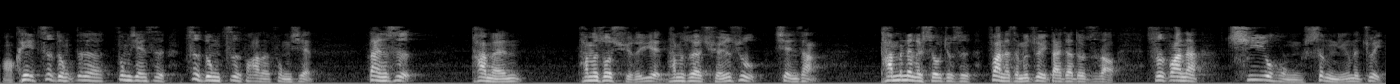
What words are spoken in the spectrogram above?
啊，可以自动这个奉献是自动自发的奉献。但是他们他们所许的愿，他们说要全数献上。他们那个时候就是犯了什么罪？大家都知道，是犯了欺哄圣灵的罪，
